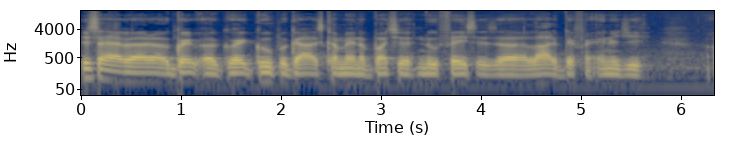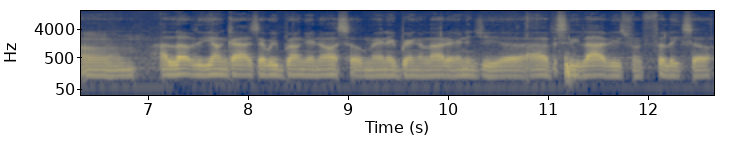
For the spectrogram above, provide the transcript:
just to have a, a, great a great group of guys come in, a bunch of new faces, uh, a lot of different energy. Um, I love the young guys that we brought in. Also, man, they bring a lot of energy. Uh, obviously, Lavi's from Philly, so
